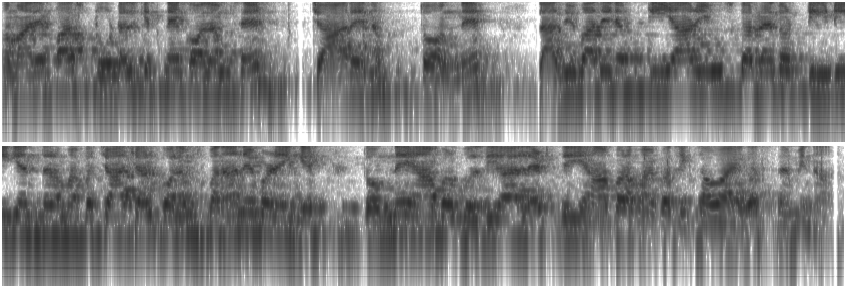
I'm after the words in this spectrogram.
हमारे पास टोटल कितने कॉलम्स हैं? चार है ना? तो हमने लाजमी बात है, जब टी आर यूज़ कर रहे हैं तो टी डी के अंदर हमारे पास चार चार कॉलम्स बनाने पड़ेंगे। तो हमने यहाँ पर बोल दिया लेट से यहाँ पर हमारे पास लिखा हुआ आएगा सेमिनार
